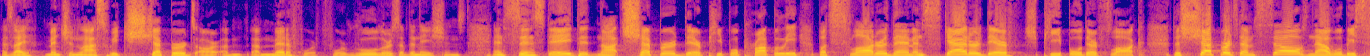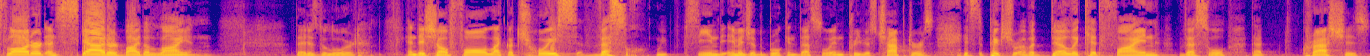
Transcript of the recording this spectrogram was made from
As I mentioned last week, shepherds are a, a, metaphor for rulers of the nations. And since they did not shepherd their people properly, but slaughtered them and scattered their people, their flock, the shepherds themselves now will be slaughtered and scattered by the lion. That is the Lord. And they shall fall like a choice vessel. We've seen the image of the broken vessel in previous chapters. It's the picture of a delicate, fine vessel that crashes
